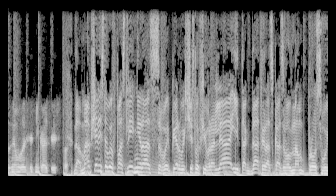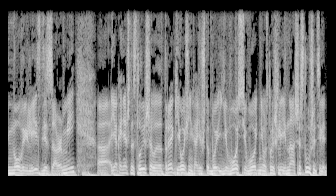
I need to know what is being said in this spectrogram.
с Днем Защитника Отечества. Да, мы общались с тобой в последний раз в первых числах февраля, и тогда ты рассказывал нам про свой новый релиз Disarmy. А, Я, конечно, слышал этот трек и очень хочу, чтобы его сегодня услышали и наши слушатели.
